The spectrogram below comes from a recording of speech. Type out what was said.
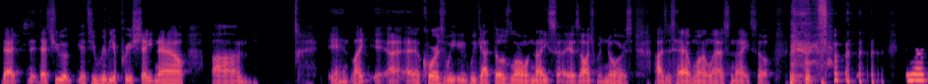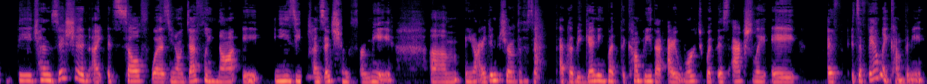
that that you that you really appreciate now? Um, and like and of course we we got those long nights uh, as entrepreneurs. I just had one last night so, you know the transition itself was you know definitely not a easy transition for me. Um, you know i didn't share this at the beginning but the company that i worked with is actually a if it's a family company.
